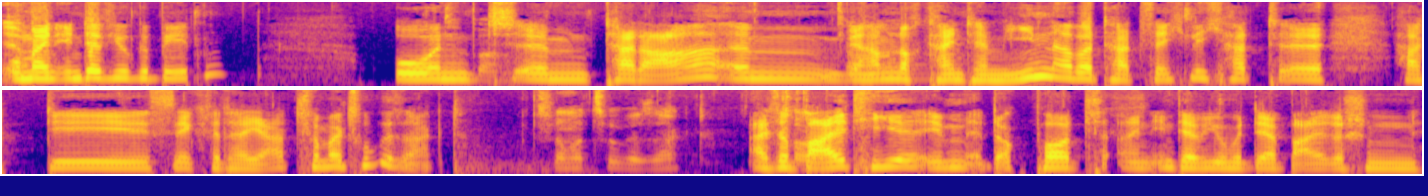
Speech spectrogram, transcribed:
ja. um ein Interview gebeten. Und ähm, tada, ähm, tada, wir haben noch keinen Termin, aber tatsächlich hat, äh, hat die Sekretariat schon mal zugesagt. Schon mal zugesagt. Also Toll. bald hier im DocPod ein Interview mit der bayerischen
